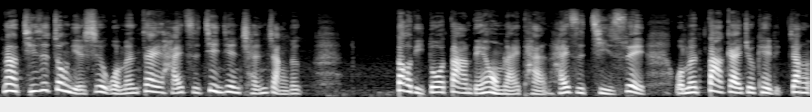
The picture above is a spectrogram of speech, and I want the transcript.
那其实重点是我们在孩子渐渐成长的。到底多大？等一下我们来谈。孩子几岁？我们大概就可以这样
